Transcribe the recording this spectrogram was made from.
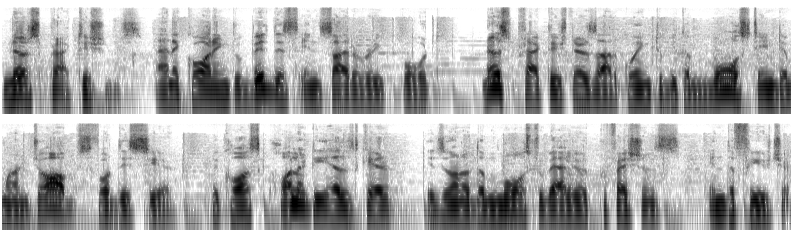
nurse practitioners. And according to Business Insider report, nurse practitioners are going to be the most in-demand jobs for this year because quality healthcare is one of the most valued professions in the future.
